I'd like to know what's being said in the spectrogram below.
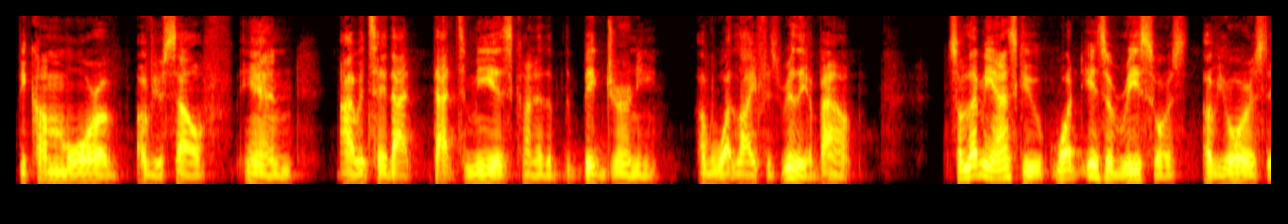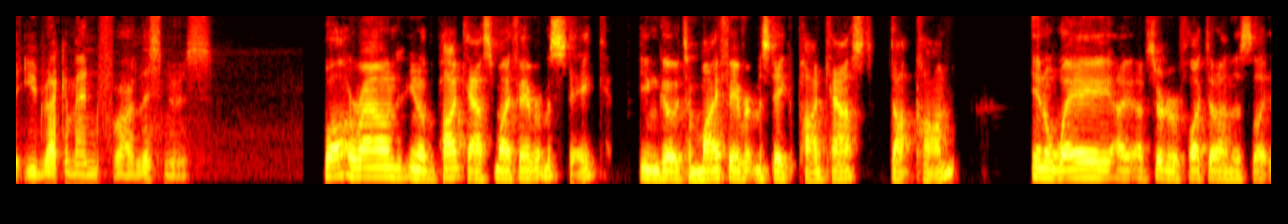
Become more of, of yourself. And i would say that that to me is kind of the, the big journey of what life is really about. So let me ask you what is a resource of yours that you'd recommend for our listeners? Well around you know the podcast my favorite mistake you can go to myfavoritemistakepodcast.com in a way, I, have sort of reflected on this. Like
